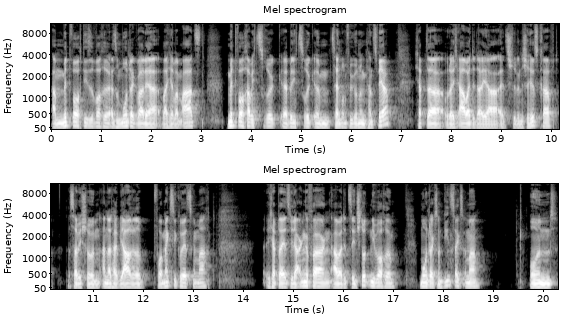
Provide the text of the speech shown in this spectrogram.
am Mittwoch diese Woche, also Montag war der, war ich ja beim Arzt. Mittwoch habe ich zurück, äh, bin ich zurück im Zentrum für Gründung und Transfer. Ich habe da oder ich arbeite da ja als studentische Hilfskraft. Das habe ich schon anderthalb Jahre vor Mexiko jetzt gemacht. Ich habe da jetzt wieder angefangen, arbeite zehn Stunden die Woche, montags und dienstags immer. Und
